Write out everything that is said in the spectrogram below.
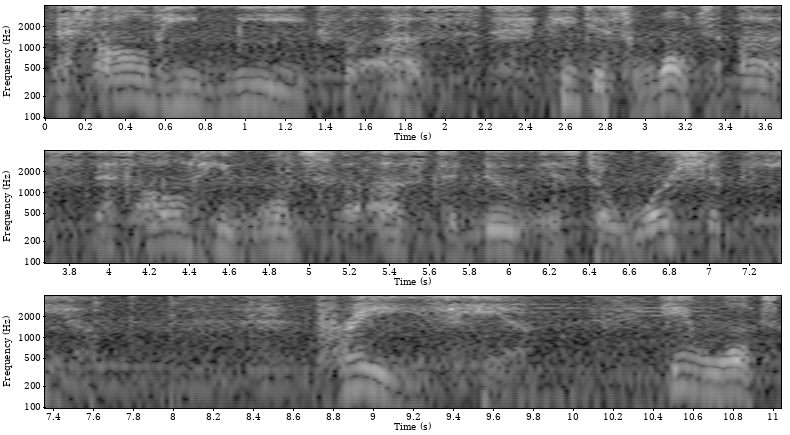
That's all He needs for us. He just wants us. That's all He wants for us to do is to worship Him, praise Him. He wants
